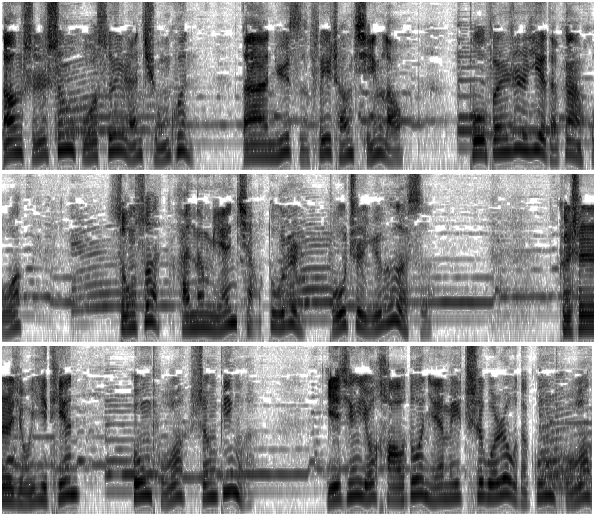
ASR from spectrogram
当时生活虽然穷困，但女子非常勤劳，不分日夜的干活，总算还能勉强度日，不至于饿死。可是有一天，公婆生病了，已经有好多年没吃过肉的公婆，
